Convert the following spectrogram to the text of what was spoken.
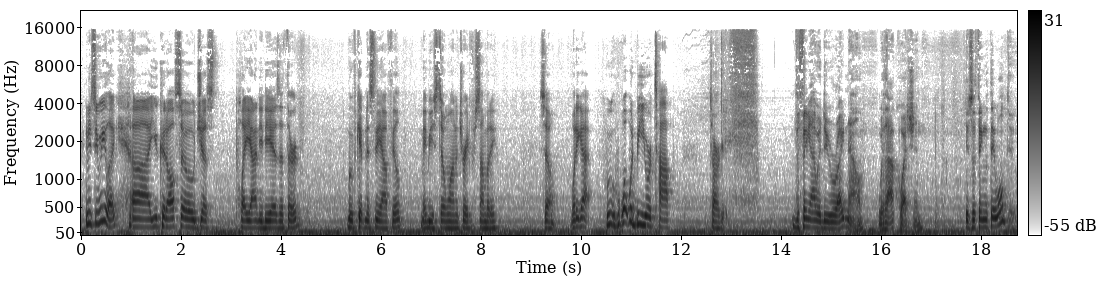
and you see what you like. Uh, you could also just play Yandy Diaz at third, move Kipnis to the outfield. Maybe you still want to trade for somebody. So, what do you got? Who, what would be your top target? The thing I would do right now, without question, is the thing that they won't do.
